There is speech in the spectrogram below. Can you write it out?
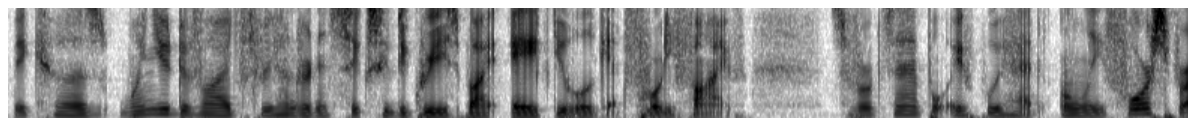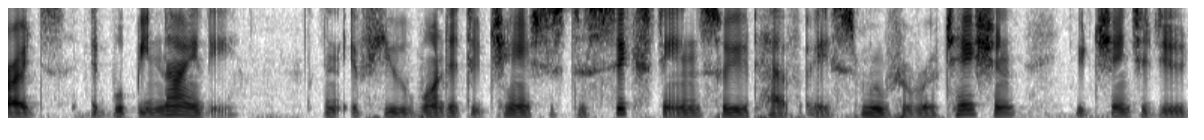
Because when you divide 360 degrees by 8, you will get 45. So for example, if we had only 4 sprites, it would be 90. And if you wanted to change this to 16, so you'd have a smoother rotation, you'd change it to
